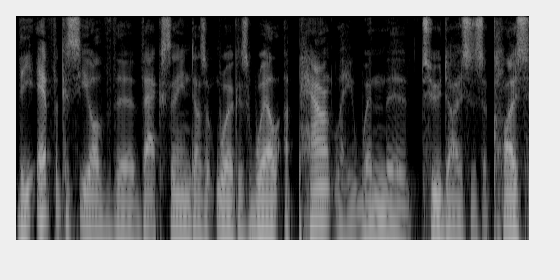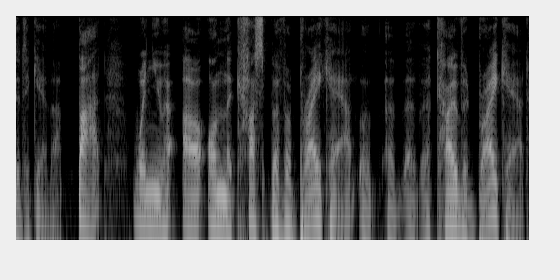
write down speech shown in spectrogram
the efficacy of the vaccine doesn't work as well apparently when the two doses are closer together. But when you are on the cusp of a breakout, a, COVID breakout,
